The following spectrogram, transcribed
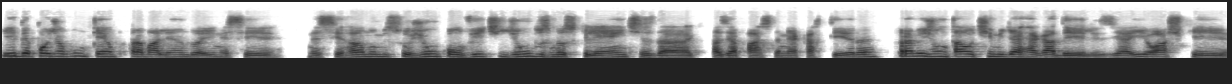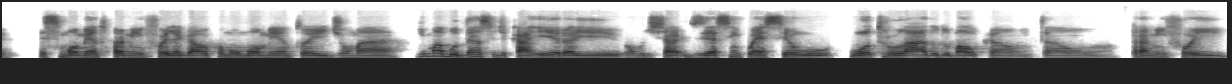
E depois de algum tempo trabalhando aí nesse nesse ramo, me surgiu um convite de um dos meus clientes da, que fazia parte da minha carteira para me juntar ao time de RH deles. E aí eu acho que esse momento para mim foi legal como um momento aí de uma de uma mudança de carreira e vamos dizer assim conhecer o, o outro lado do balcão. Então, para mim foi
